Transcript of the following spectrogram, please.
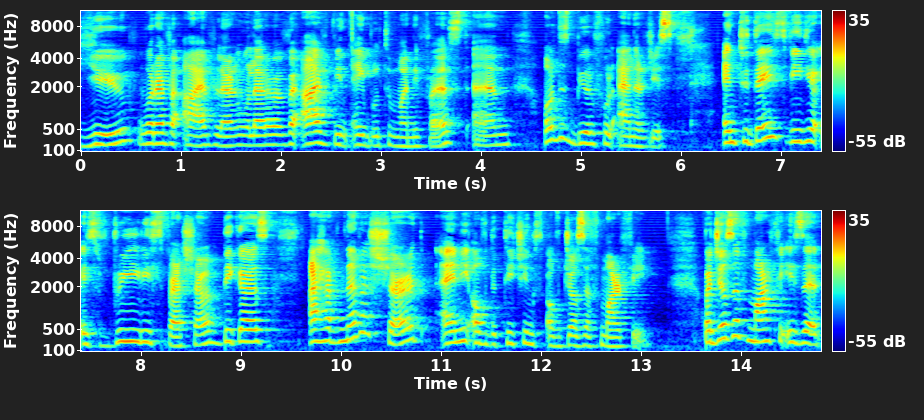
you whatever I've learned, whatever I've been able to manifest, and all these beautiful energies. And today's video is really special because I have never shared any of the teachings of Joseph Murphy. But Joseph Murphy is a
